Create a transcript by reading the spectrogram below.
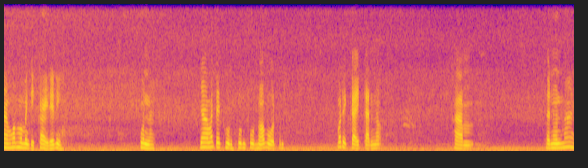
ามว่ามันเป็นไก่ได้ดิคุณนะยามมาแต่ทุนทุนทุนหัวโบดพุ่นไม่ได้ไก่กันเนาะขามถนนมาก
